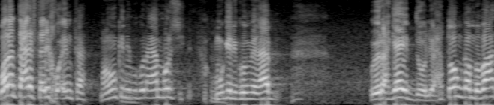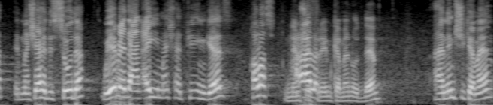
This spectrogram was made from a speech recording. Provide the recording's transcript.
ولا أنت عارف تاريخه إمتى؟ ما ممكن يكون أيام مرسي. ممكن يكون من قبل. ويروح جايب دول يحطهم جنب بعض المشاهد السوداء ويبعد عن أي مشهد فيه إنجاز خلاص. نمشي. frame كمان قدام. هنمشي كمان.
